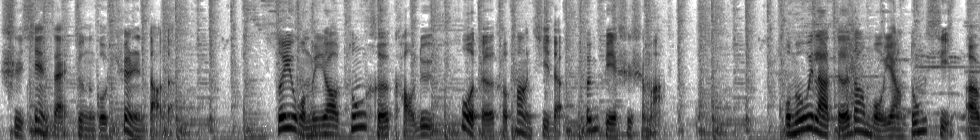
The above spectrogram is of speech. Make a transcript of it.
是现在就能够确认到的，所以我们要综合考虑获得和放弃的分别是什么。我们为了得到某样东西而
